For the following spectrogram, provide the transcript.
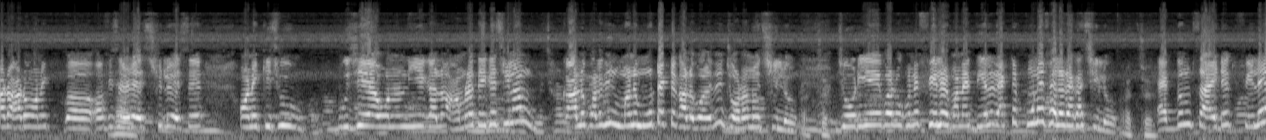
আরও আরও অনেক অফিসার এসেছিল এসে অনেক কিছু বুঝে ওনা নিয়ে গেল। আমরা দেখেছিলাম কালো পলিথিন মানে মোটা একটা কালো পলিথিন জড়ানো ছিল। জড়িয়ে এবার ওখানে ফেলে মানে দেয়ালের একটা কোণে ফেলে রাখা ছিল। একদম সাইডে ফেলে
